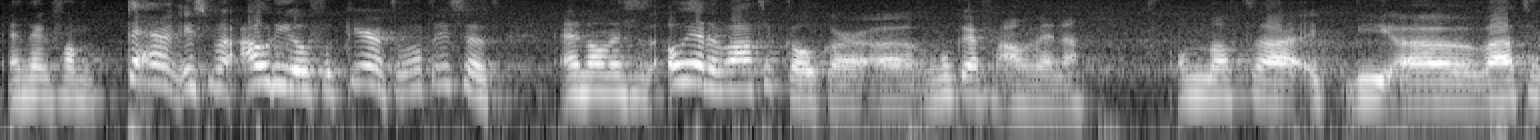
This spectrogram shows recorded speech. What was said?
En denk van, ter, is mijn audio verkeerd? Wat is het? En dan is het, oh ja, de waterkoker. Uh, moet ik even aanwennen. Omdat uh, ik die uh, water,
